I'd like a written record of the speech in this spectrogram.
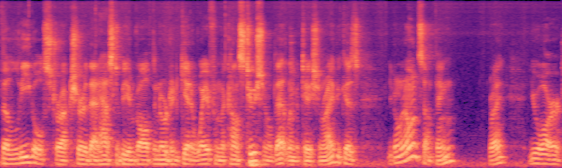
the legal structure that has to be involved in order to get away from the constitutional debt limitation, right? Because you don't own something, right? You are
